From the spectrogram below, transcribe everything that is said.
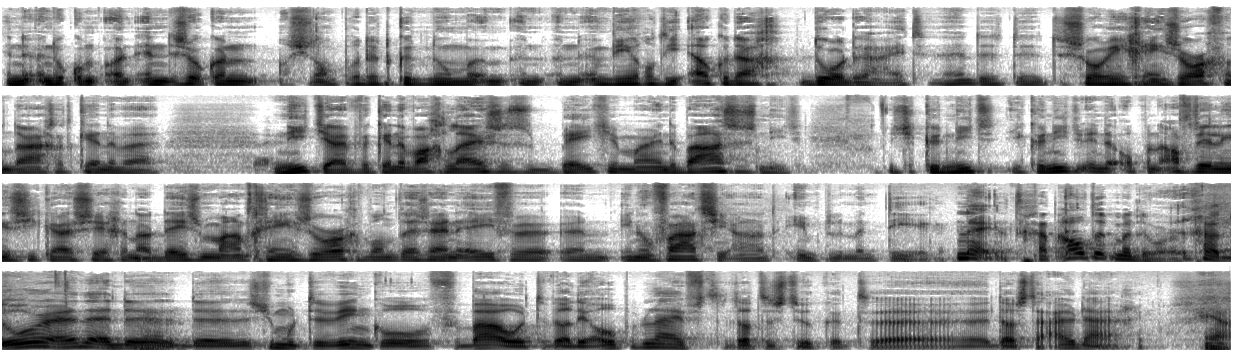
en, en, ook een, en is ook een, als je dan een product kunt noemen, een, een, een wereld die elke dag doordraait. Hè? De, de, de sorry, geen zorg vandaag, dat kennen we niet. Ja, we kennen wachtlijsten, dus een beetje, maar in de basis niet. Dus je kunt niet, je kunt niet in de, op een afdeling in het ziekenhuis zeggen... nou, deze maand geen zorg, want wij zijn even een innovatie aan het implementeren. Nee. Het gaat altijd maar door. Ga door. Hè. De, de, de, dus je moet de winkel verbouwen terwijl die open blijft. Dat is natuurlijk het, uh, dat is de uitdaging. Ja.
